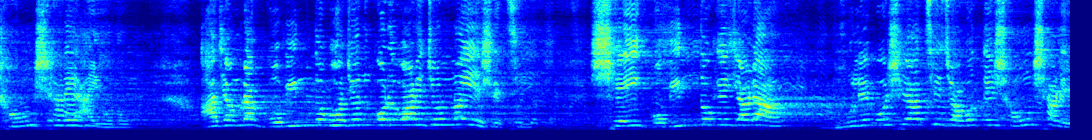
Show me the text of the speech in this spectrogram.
সংসারে আয়ন। আজ আমরা গোবিন্দ ভজন করবার জন্যই এসেছি। সেই গোবিন্দকে যারা ভুলে বসে আছে জগতে সংসারে,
